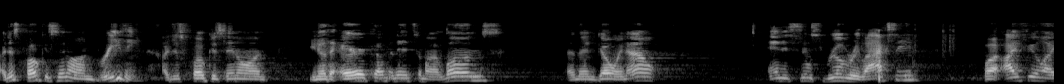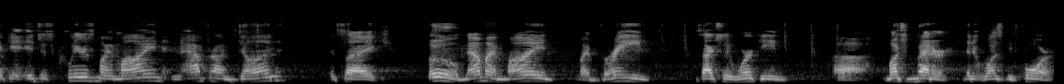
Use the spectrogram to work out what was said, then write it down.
I just focus in on breathing. I just focus in on you know the air coming into my lungs and then going out, and it's just real relaxing. But I feel like it, it just clears my mind, and after I'm done, it's like, boom, now my mind, my brain is actually working uh, much better than it was before.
